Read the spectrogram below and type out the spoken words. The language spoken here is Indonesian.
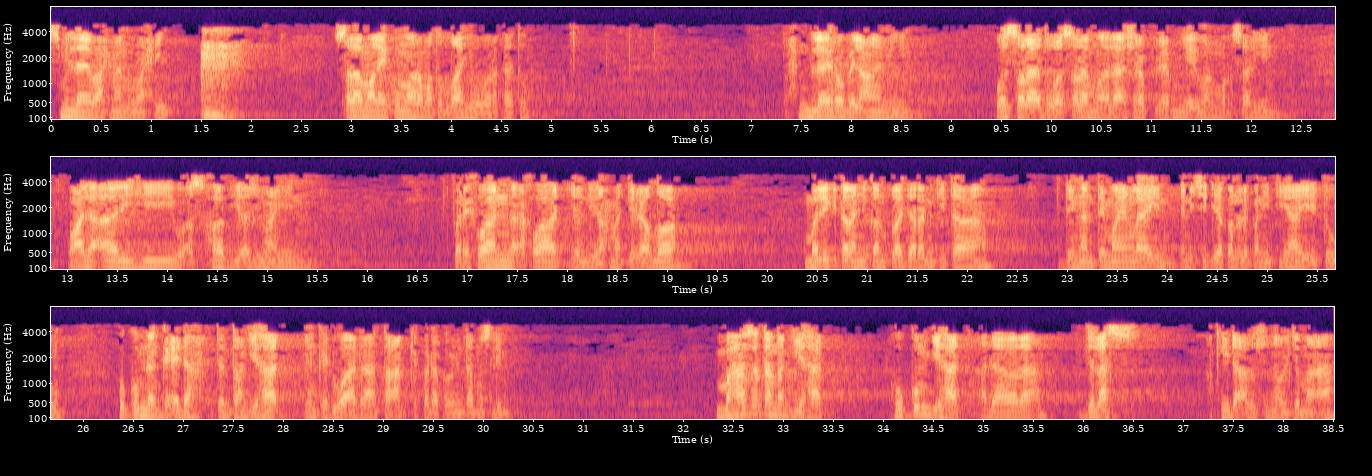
Bismillahirrahmanirrahim. Assalamualaikum warahmatullahi wabarakatuh. Alhamdulillahirabbil alamin. Wassalatu wassalamu ala asyrafil anbiya'i wal mursalin wa ala alihi wa ashabihi ajma'in. Para ikhwan dan akhwat yang dirahmati oleh Allah, kembali kita lanjutkan pelajaran kita dengan tema yang lain yang disediakan oleh panitia yaitu hukum dan keedah tentang jihad. Yang kedua adalah taat kepada pemerintah muslim. Bahasa tentang jihad, hukum jihad adalah jelas akidah al-sunnah wal jamaah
